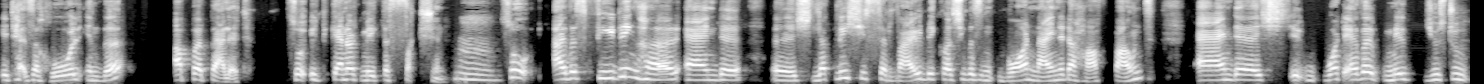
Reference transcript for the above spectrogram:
it has a hole in the upper palate. so it cannot make the suction. Mm. So I was feeding her, and uh, uh, she, luckily she survived because she was born nine and a half pounds. And uh, she, whatever milk used to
